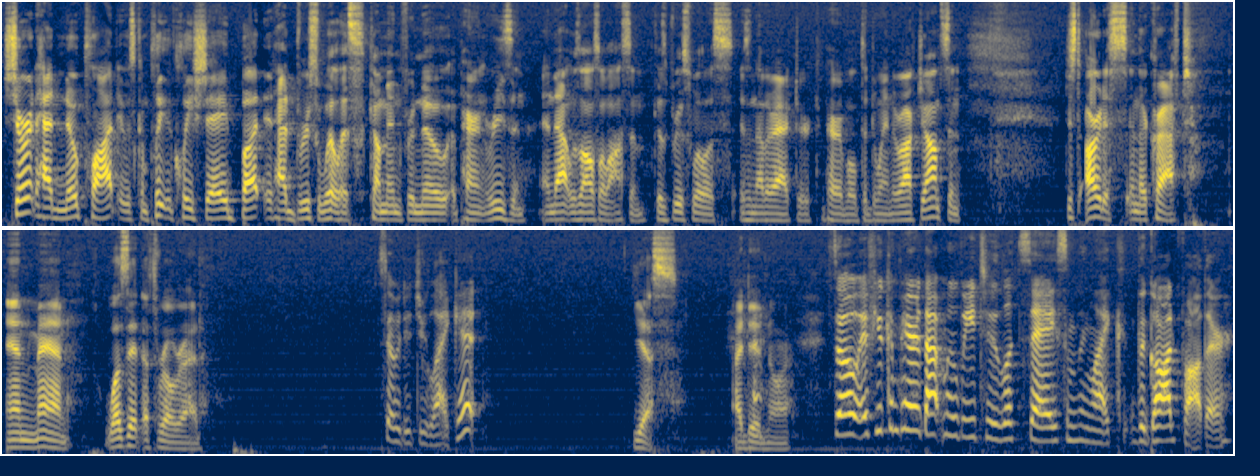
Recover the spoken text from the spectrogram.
Sure, it had no plot, it was completely cliche, but it had Bruce Willis come in for no apparent reason. And that was also awesome, because Bruce Willis is another actor comparable to Dwayne The Rock Johnson. Just artists in their craft. And man, was it a thrill ride. So, did you like it? Yes, I did, Nora. So, if you compare that movie to, let's say, something like The Godfather,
